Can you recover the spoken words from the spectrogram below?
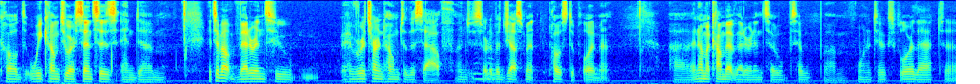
called We Come to Our Senses, and um, it's about veterans who have returned home to the South and just mm-hmm. sort of mm-hmm. adjustment post deployment. Uh, and I'm a combat veteran, and so so um, wanted to explore that uh,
